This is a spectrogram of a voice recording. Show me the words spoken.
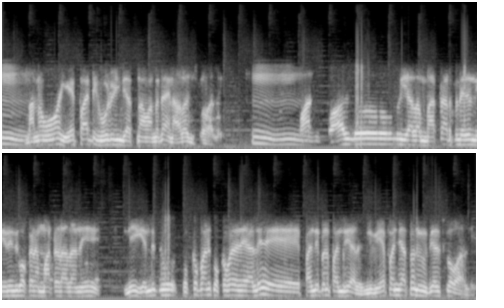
ఉమ్, మనం ఏ పార్టీకి ఊడికి చేస్తున్నాం అన్నది ఆయన ఆలోచించుకోవాలి. వాళ్ళు ఇలా మాట్లాడతలేదు నేను ఎందుకు ఒక్కనే మాట్లాడాలని నీకు ఎందుకు కుక్క పని కుక్క పని చేయాలి పంది పని పని చేయాలి. నువ్వు ఏ పని చేస్తావు నువ్వు తెలుసుకోవాలి.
